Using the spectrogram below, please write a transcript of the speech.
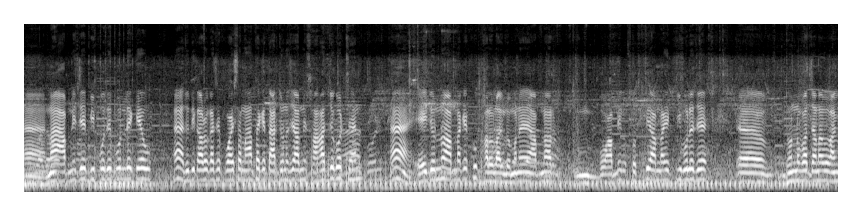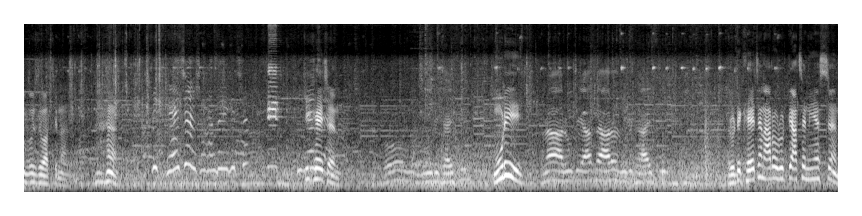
হ্যাঁ না আপনি যে বিপদে পড়লে কেউ হ্যাঁ যদি কারোর কাছে পয়সা না থাকে তার জন্য যে আপনি সাহায্য করছেন হ্যাঁ, এই জন্য আপনাকে খুব ভালো লাগল। মানে আপনার আপনি সত্যি আপনাকে কি বলে যে ধন্যবাদ জানাব আমি বুঝতে পারছি না। হ্যাঁ। কি খেয়েছেন? মুড়ি? না রুটি আছে আরও রুটি খাইছি। রুটি খেয়েছেন? আরও রুটি আছে নিয়ে এসছেন?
